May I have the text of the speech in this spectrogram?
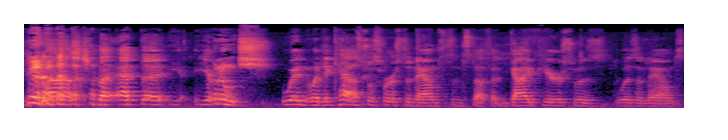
Uh, but at the you're, when when the cast was first announced and stuff, and Guy Pearce was was announced,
